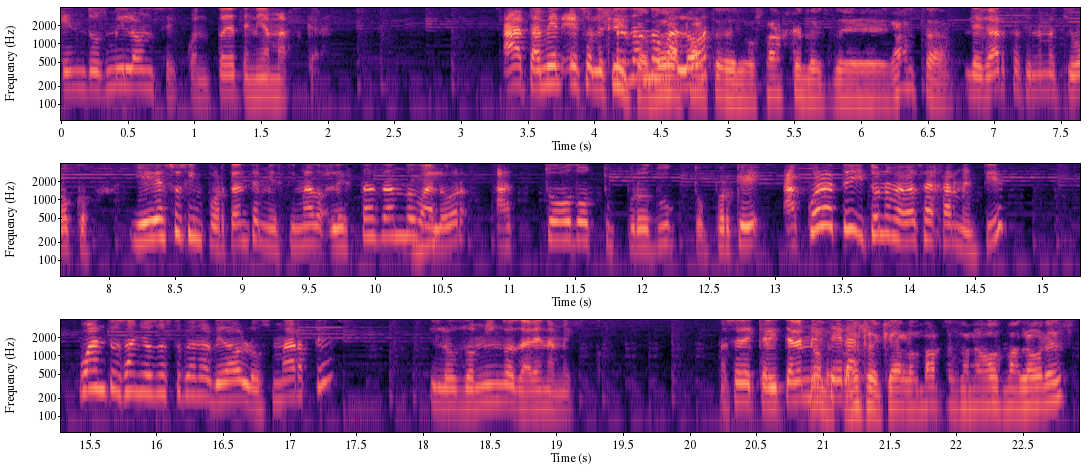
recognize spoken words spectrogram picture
en 2011, cuando todavía tenía máscara. Ah, también eso, le estás dando valor. Parte de Los Ángeles de Garza. De Garza, si no me equivoco. Y eso es importante, mi estimado. Le estás dando valor a todo tu producto. Porque acuérdate, y tú no me vas a dejar mentir, ¿cuántos años no estuvieron olvidados los martes y los domingos de Arena México? O sea, de que literalmente era. Eso que los martes de nuevos valores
